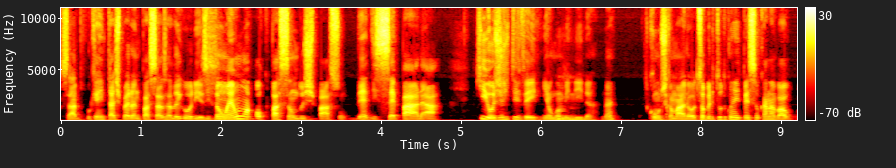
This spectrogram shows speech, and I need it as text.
sabe? Porque a gente tá esperando passar as alegorias. Então, Sim. é uma ocupação do espaço, né, de separar, que hoje a gente vê, em alguma Uhum. medida, né? Com os camarotes. Sobretudo quando a gente pensa no carnaval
